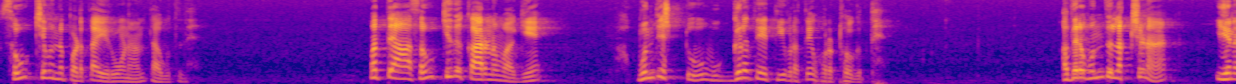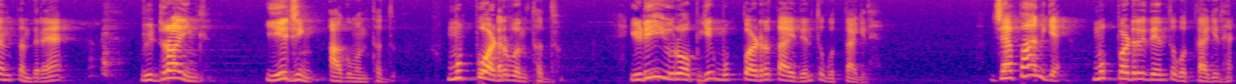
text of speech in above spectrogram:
ಸೌಖ್ಯವನ್ನು ಪಡ್ತಾ ಇರೋಣ ಅಂತ ಆಗುತ್ತದೆ ಮತ್ತು ಆ ಸೌಖ್ಯದ ಕಾರಣವಾಗಿ ಒಂದಿಷ್ಟು ಉಗ್ರತೆ, ತೀವ್ರತೆ ಹೊರಟು ಹೋಗುತ್ತೆ ಅದರ ಒಂದು ಲಕ್ಷಣ ಏನಂತಂದರೆ ವಿಡ್ರಾಯಿಂಗ್, ಏಜಿಂಗ್ ಆಗುವಂಥದ್ದು, ಮುಪ್ಪು ಅಡರುವಂಥದ್ದು. ಇಡೀ ಯುರೋಪ್ಗೆ ಮುಪ್ಪು ಅಡರ್ತಾ ಇದೆ ಅಂತ ಗೊತ್ತಾಗಿದೆ. ಜಪಾನ್ಗೆ ಮುಪ್ಪಡರಿದೆ ಅಂತ ಗೊತ್ತಾಗಿದೆ.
